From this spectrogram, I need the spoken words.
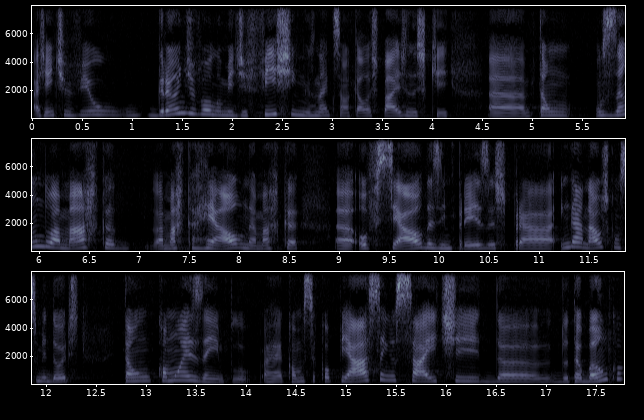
A gente viu um grande volume de phishing, né, que são aquelas páginas que estão uh, usando a marca, a marca real, né, a marca uh, oficial das empresas para enganar os consumidores. Então, como um exemplo, é como se copiassem o site do teu banco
